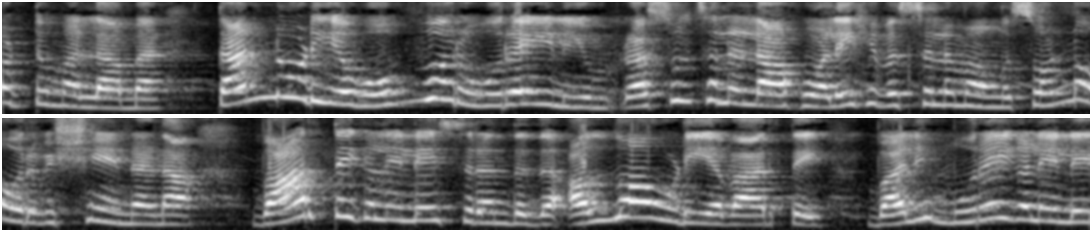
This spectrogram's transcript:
மட்டுமல்லாம தன்னுடைய ஒவ்வொரு உரையிலையும் ரசூல் சல்லாஹு அலஹி வசலம் அவங்க சொன்ன ஒரு விஷயம் என்னன்னா வார்த்தைகளிலே சிறந்தது அல்லாவுடைய வார்த்தை வழிமுறைகளிலே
